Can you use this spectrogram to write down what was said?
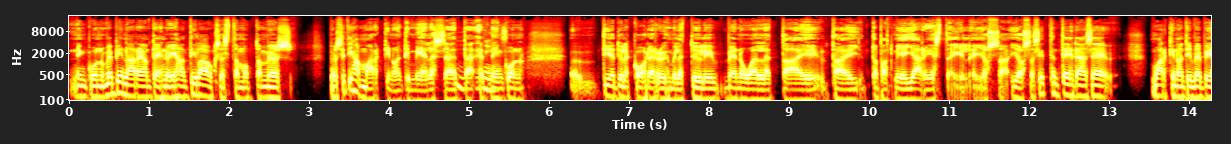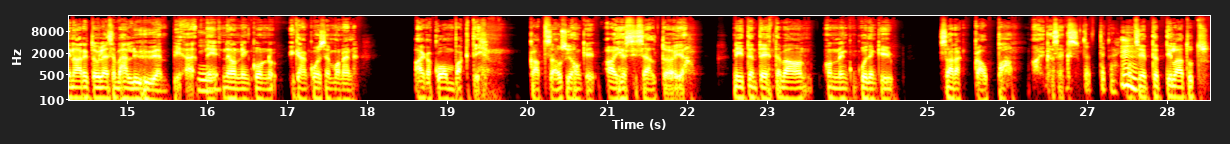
niin kuin webinaareja on tehnyt ihan tilauksesta, mutta myös myös sit ihan markkinointimielessä, että mm, et niin. niin kun, tietyille kohderyhmille, tyyli Venuelle tai, tai tapahtumien järjestäjille, jossa, jossa sitten tehdään se markkinointiwebinaarit on yleensä vähän lyhyempiä. Niin. Ne, ne on niin kun, ikään kuin semmoinen aika kompakti katsaus johonkin aihesisältöön ja niiden tehtävä on, on niin kuin kuitenkin saada kauppaa aikaiseksi. Totta kai. Mutta mm. sitten tilatut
